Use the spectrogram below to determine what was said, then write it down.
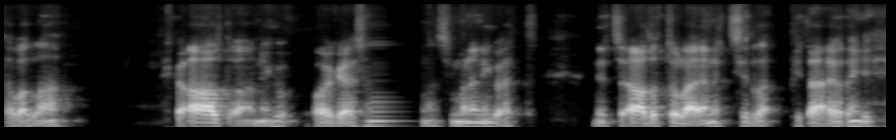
tavallaan. Ehkä aalto on niinku oikein semmoinen, niinku, että nyt se aalto tulee ja nyt sillä pitää jotenkin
